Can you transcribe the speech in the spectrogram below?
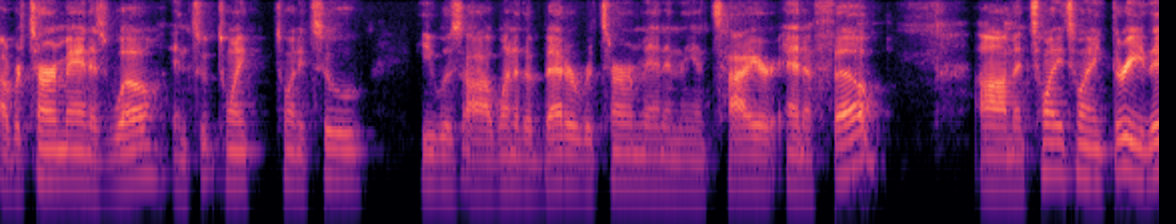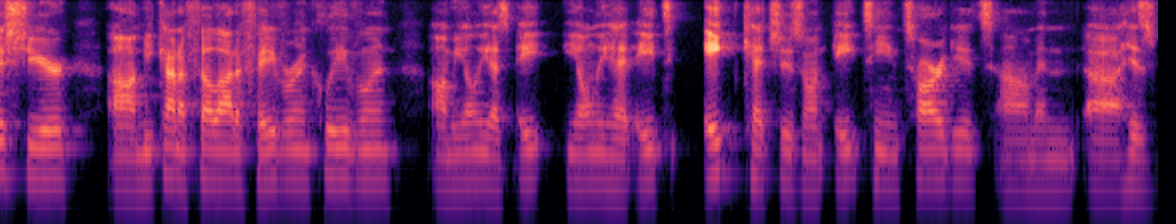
a return man as well. In 2022, he was uh, one of the better return men in the entire NFL. Um, in 2023, this year, um, he kind of fell out of favor in Cleveland. Um, he only has eight. He only had eight eight catches on 18 targets, um, and uh, his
